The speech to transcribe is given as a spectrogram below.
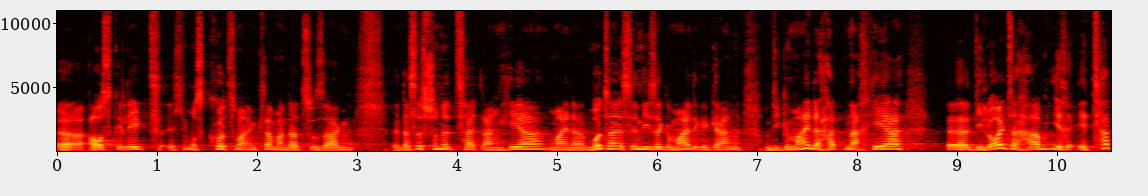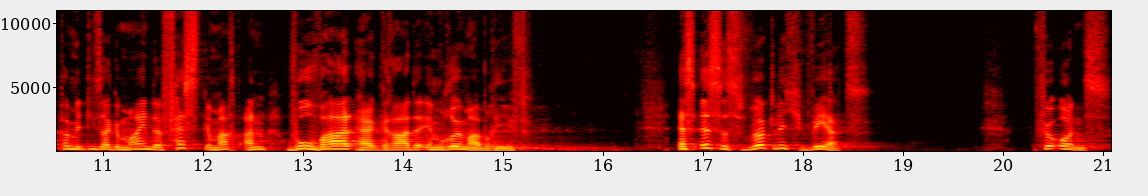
äh, ausgelegt. Ich muss kurz mal in Klammern dazu sagen, äh, das ist schon eine Zeit lang her. Meine Mutter ist in diese Gemeinde gegangen und die Gemeinde hat nachher äh, die Leute haben ihre Etappe mit dieser Gemeinde festgemacht an, wo war er gerade im Römerbrief. Es ist es wirklich wert für uns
